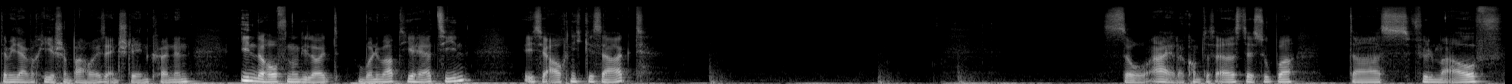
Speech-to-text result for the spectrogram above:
damit einfach hier schon ein paar Häuser entstehen können. In der Hoffnung, die Leute wollen überhaupt hierher ziehen. Ist ja auch nicht gesagt. So, ah ja, da kommt das erste, super. Das füllen wir auf.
